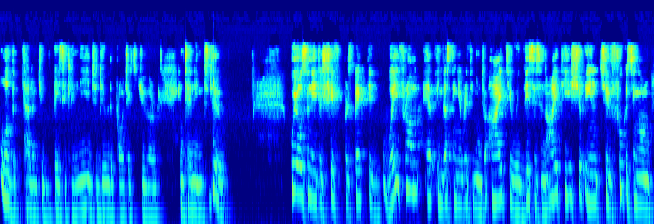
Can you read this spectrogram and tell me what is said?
all the talent you basically need to do the projects you are intending to do we also need to shift perspective away from uh, investing everything into IT, with this is an IT issue, into focusing on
